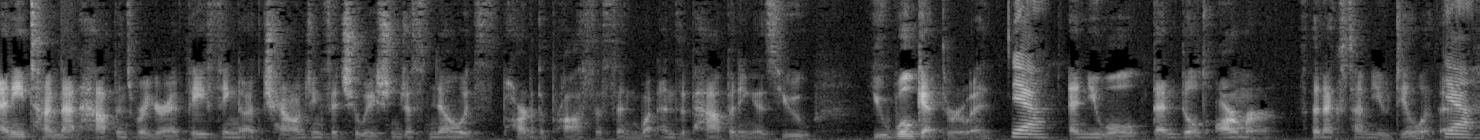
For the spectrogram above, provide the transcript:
anytime that happens where you're facing a challenging situation, just know it's part of the process. And what ends up happening is you you will get through it Yeah. and you will then build armor for the next time you deal with it. Yeah.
